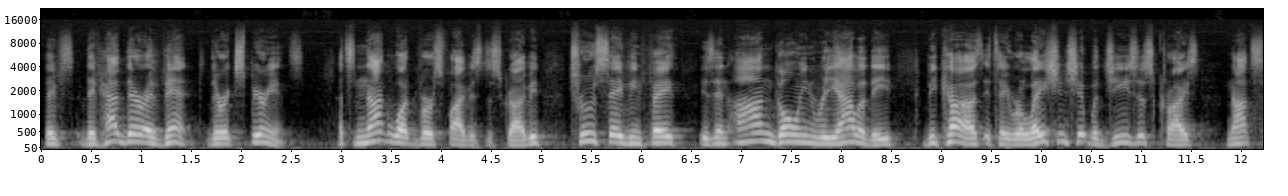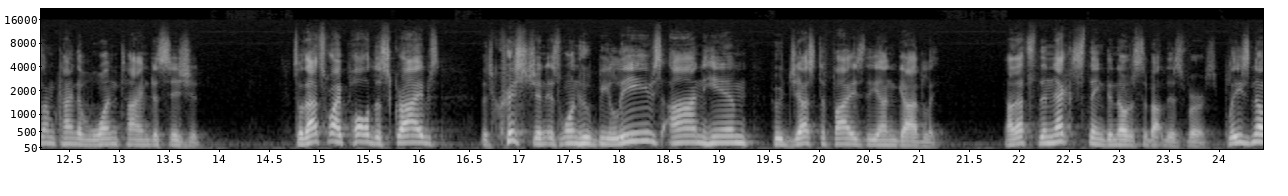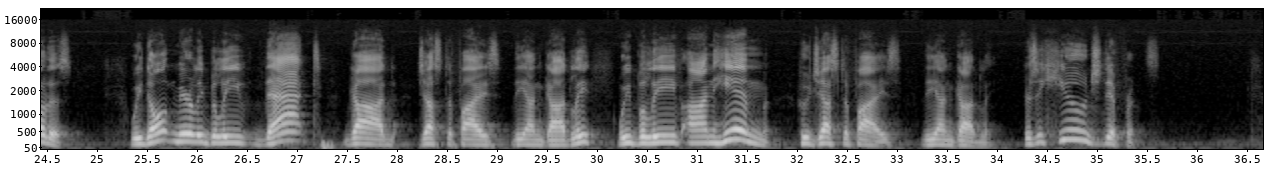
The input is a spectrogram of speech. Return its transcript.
They've, they've had their event, their experience. That's not what verse 5 is describing. True saving faith is an ongoing reality because it's a relationship with Jesus Christ, not some kind of one time decision. So that's why Paul describes the Christian is one who believes on him who justifies the ungodly. Now, that's the next thing to notice about this verse. Please notice, we don't merely believe that God justifies the ungodly, we believe on him who justifies the ungodly. There's a huge difference.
